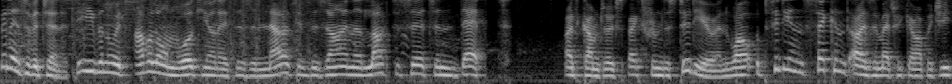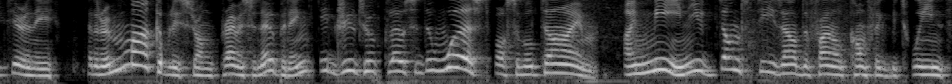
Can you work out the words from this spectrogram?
Pillars of Eternity, even with Avellone working on it as a narrative designer, lacked a certain depth I'd come to expect from the studio, and while Obsidian's second isometric RPG, Tyranny, had a remarkably strong premise and opening, it drew to a close at the worst possible time. I mean, you don't tease out the final conflict between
